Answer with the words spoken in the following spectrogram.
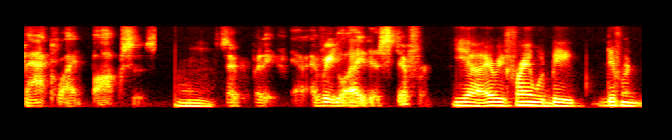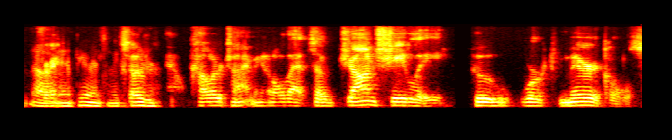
backlight boxes. Mm. So everybody, every light is different. Yeah, every frame would be different uh, in appearance and exposure. So, color timing and all that. So John Scheele, who worked miracles,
